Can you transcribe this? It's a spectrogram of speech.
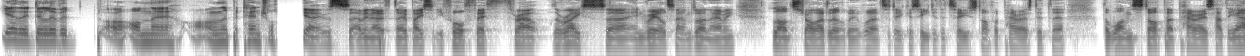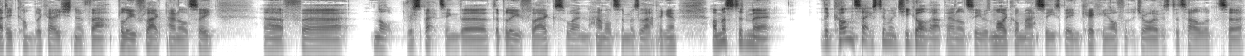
yeah, they delivered on their on their potential. Yeah, it was. I mean, they were basically fourth, fifth throughout the race uh, in real terms, weren't they? I mean, Lance Stroll had a little bit of work to do because he did the two stopper. Perez did the the one stopper. Perez had the added complication of that blue flag penalty uh, for not respecting the the blue flags when Hamilton was lapping him. I must admit, the context in which he got that penalty was Michael Masi's been kicking off at the drivers to tell them to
